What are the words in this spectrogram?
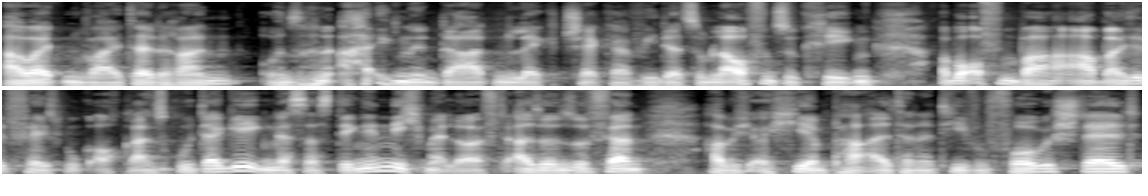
arbeiten weiter dran, unseren eigenen Datenleck-Checker wieder zum Laufen zu kriegen. Aber offenbar arbeitet Facebook auch ganz gut dagegen, dass das Ding nicht mehr läuft. Also insofern habe ich euch hier ein paar Alternativen vorgestellt.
